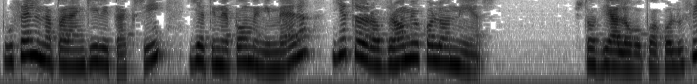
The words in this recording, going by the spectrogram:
που θέλει να παραγγείλει ταξί για την επόμενη μέρα για το αεροδρόμιο κολονίας. Στο διάλογο που ακολουθεί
